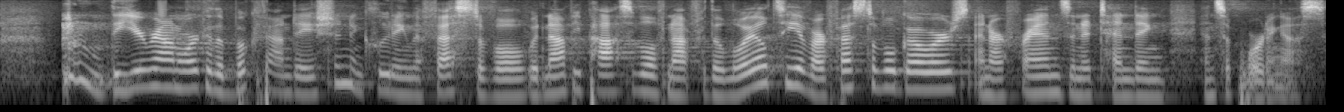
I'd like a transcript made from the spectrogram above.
the year round work of the Book Foundation, including the festival, would not be possible if not for the loyalty of our festival goers and our friends in attending and supporting us.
